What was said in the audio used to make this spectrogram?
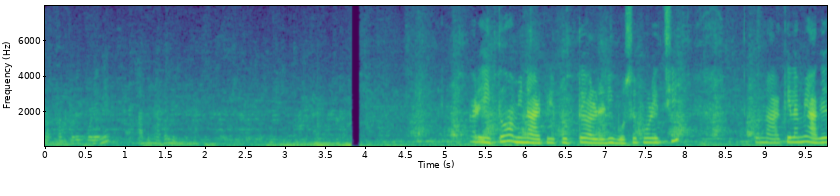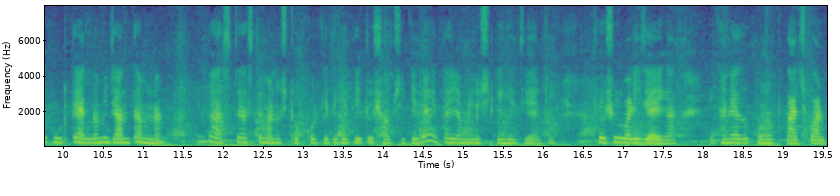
ঝটপট করে করে নিই, হাতে থাকো থাকো। আর এই তো আমি নারকেল কুড়তে অলরেডি বসে পড়েছি। তো নারকেল আমি আগে কুড়তে একদমই জানতাম না, কিন্তু আস্তে আস্তে মানুষ ঠক্কর খেতে খেতেই তো সব শিখে যায়, তাই আমিও শিখে গেছি আর কি। শ্বশুরবাড়ি জায়গা, এখানে আর কোনো কাজ পারব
